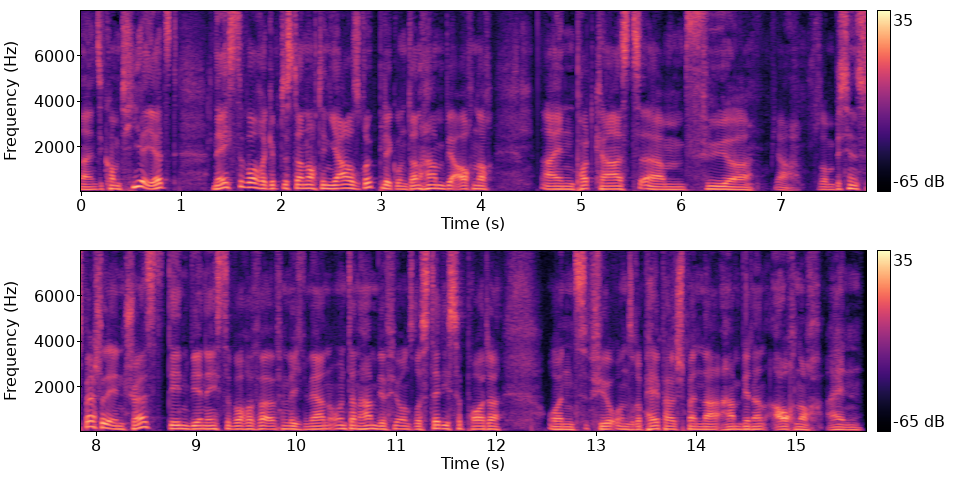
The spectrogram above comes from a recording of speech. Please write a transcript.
Nein, sie kommt hier jetzt. Nächste Woche gibt es dann noch den Jahresrückblick und dann haben wir auch noch einen Podcast ähm, für ja, so ein bisschen Special Interest, den wir nächste Woche veröffentlichen werden. Und dann haben wir für unsere Steady Supporter und für unsere PayPal-Spender haben wir dann auch noch einen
